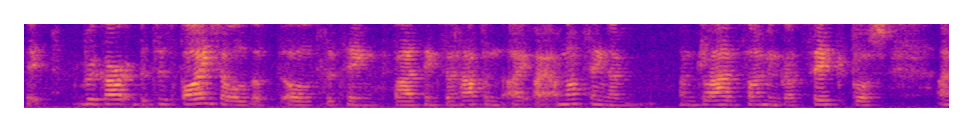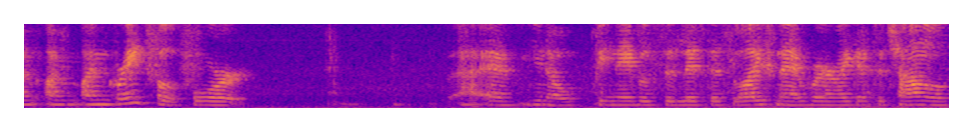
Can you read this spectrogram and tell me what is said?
it, regard but despite all the all of the thing the bad things that happened I, I I'm not saying I'm I'm glad Simon got sick but I'm I'm I'm grateful for uh, uh, you know being able to live this life now where I get to channel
